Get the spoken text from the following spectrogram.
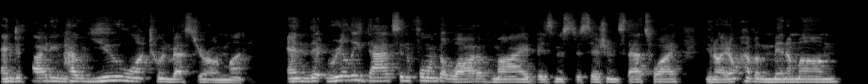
and deciding how you want to invest your own money and that really that's informed a lot of my business decisions that's why you know i don't have a minimum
